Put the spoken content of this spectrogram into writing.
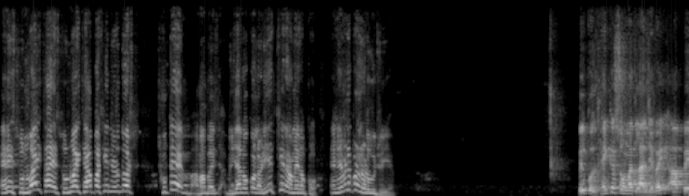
એની સુનવાઈ થાય, સુનવાઈ થયા પછી નિર્દોષ છૂટે. આમાં બજ- લોકો લડીએ જ છીએ ને અમે લોકો. એમ, એમણે પણ લડવું જોઈએ. બિલકુલ thank you so much Laljibhai. આપે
